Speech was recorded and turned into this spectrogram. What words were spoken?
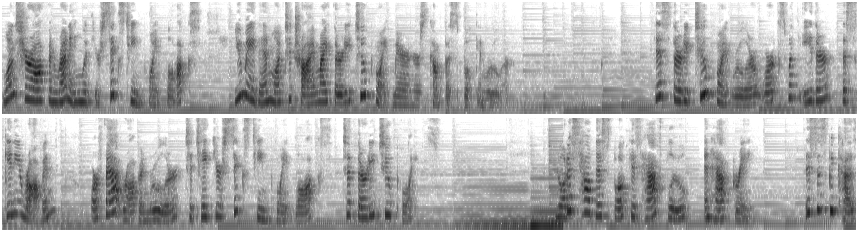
Once you're off and running with your 16 point blocks, you may then want to try my 32 point Mariner's Compass book and ruler. This 32 point ruler works with either the Skinny Robin or Fat Robin ruler to take your 16 point blocks to 32 points. Notice how this book is half blue and half green. This is because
